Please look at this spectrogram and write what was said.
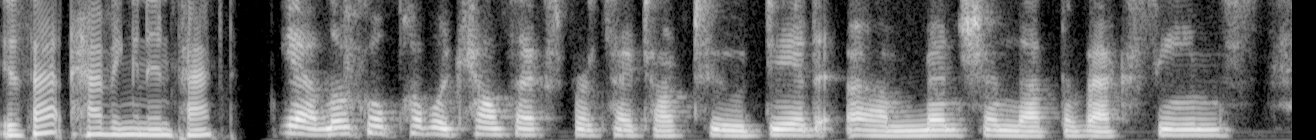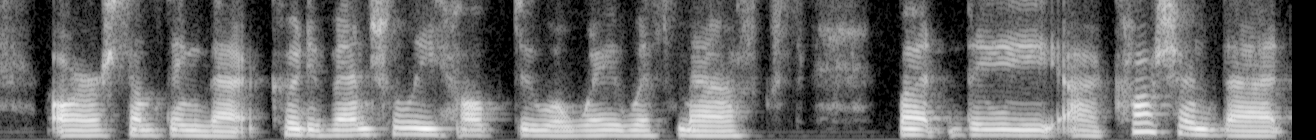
Is that having an impact? Yeah, local public health experts I talked to did um, mention that the vaccines are something that could eventually help do away with masks, but they uh, cautioned that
